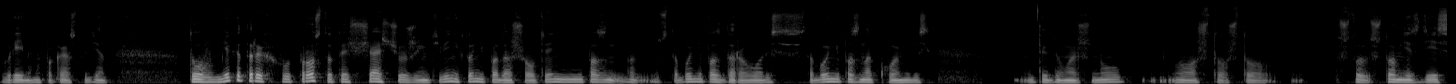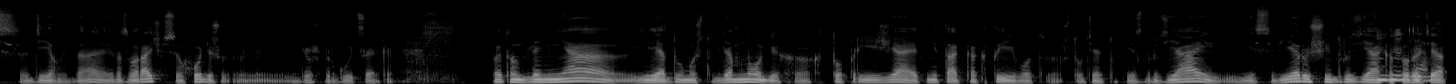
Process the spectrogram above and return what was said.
временно, пока я студент, то в некоторых вот просто ты ощущаешь чужим, тебе никто не подошел, тебе не позна- ну, с тобой не поздоровались, с тобой не познакомились. Ты думаешь, ну, ну а что, что, что, что мне здесь делать, да, и разворачиваешься, уходишь, э, идешь в другую церковь. Поэтому для меня, и я думаю, что для многих, э, кто приезжает не так, как ты, вот, э, что у тебя тут есть друзья, и есть верующие друзья, Мгм, которые да. тебя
